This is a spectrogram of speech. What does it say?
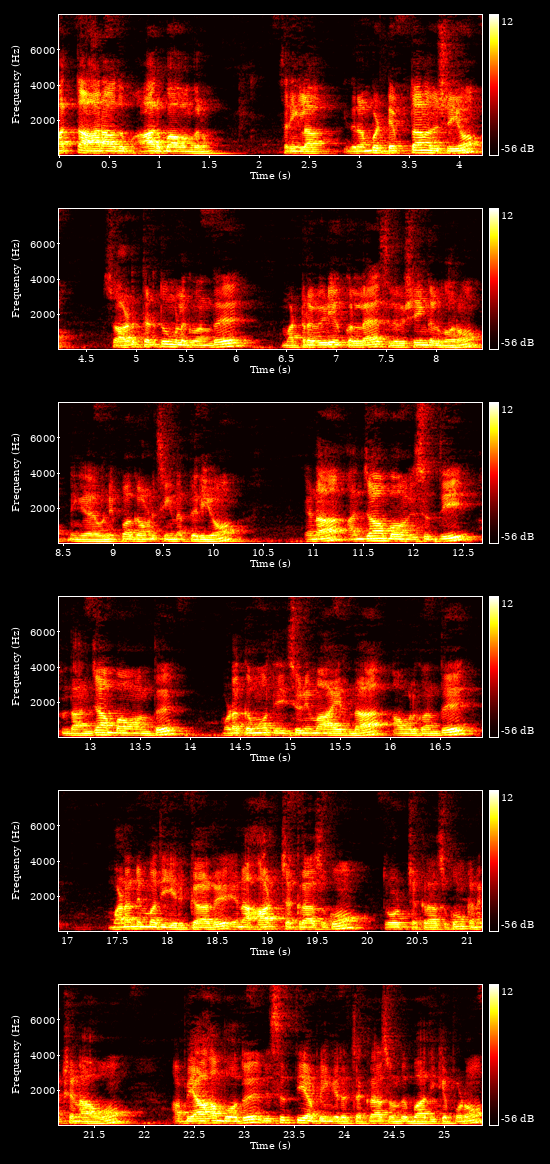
மற்ற ஆறாவது ஆறு பாவங்களும். சரிங்களா? இது ரொம்ப டெப்த்தான விஷயம். ஸோ அடுத்தடுத்து உங்களுக்கு வந்து மற்ற வீடியோக்களில் சில விஷயங்கள் வரும். நீங்கள் உன்னிப்பாக கவனிச்சிங்கன்னா தெரியும். ஏன்னா அஞ்சாம் பாவம் விசுத்தி அந்த அஞ்சாம் பாவம் வந்து முடக்கமோ திரிசூன்யமோ ஆயிருந்தால் அவங்களுக்கு வந்து மன நிம்மதி இருக்காது. ஏன்னா ஹார்ட் சக்ராஸுக்கும் த்ரோட் சக்ராஸுக்கும் கனெக்ஷன் ஆகும். அப்படி ஆகும்போது விசுத்தி அப்படிங்கிற சக்ராஸ் வந்து பாதிக்கப்படும்.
